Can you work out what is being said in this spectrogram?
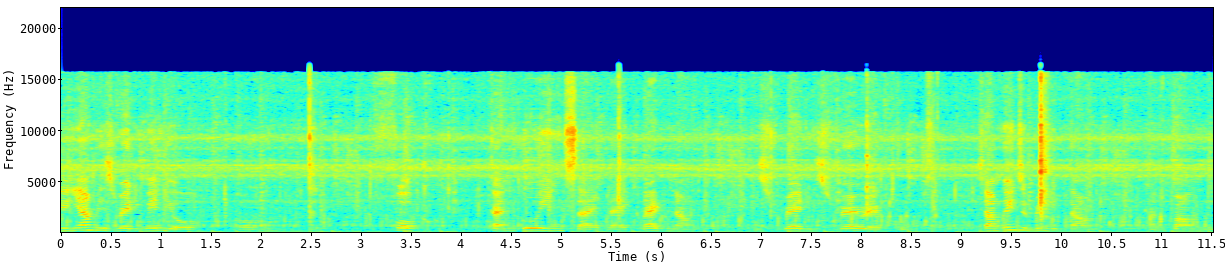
your yam is ready when your um, fork can go inside like right now it's ready it's very very cooked. So i'm going to bring it down and pound it.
